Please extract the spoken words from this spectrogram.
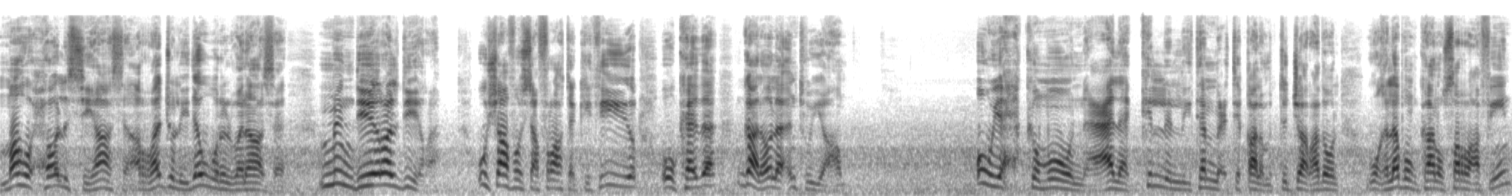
ما هو حول السياسة الرجل يدور الوناسة من ديرة لديرة. وشافوا سفراته كثير وكذا قالوا له أنت وياهم. ويحكمون على كل اللي تم اعتقالهم التجار هذول وأغلبهم كانوا صرافين.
